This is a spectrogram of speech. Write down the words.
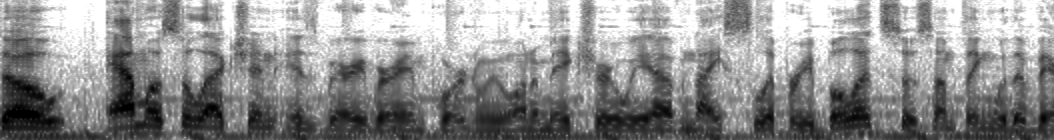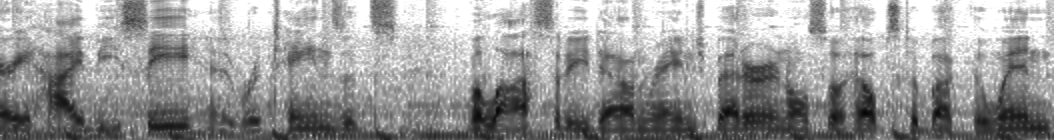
So ammo selection is very, very important. We want to make sure we have nice slippery bullets, so something with a very high BC. It retains its velocity downrange better and also helps to buck the wind.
